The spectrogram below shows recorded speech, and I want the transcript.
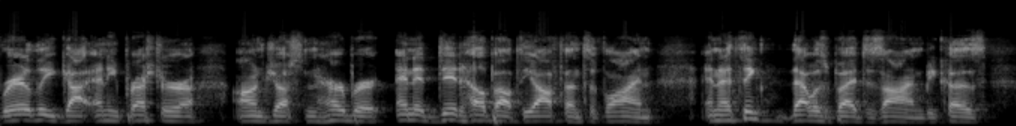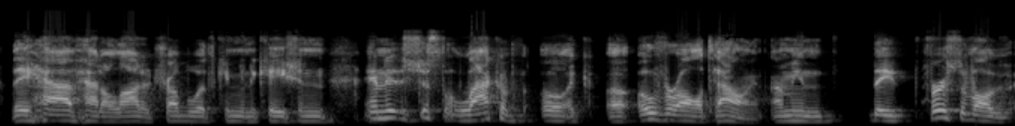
rarely got any pressure on justin herbert and it did help out the offensive line. And i think that was by design because they have had a lot of trouble with communication and it's just a lack of like uh, overall talent. I mean they first of all have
